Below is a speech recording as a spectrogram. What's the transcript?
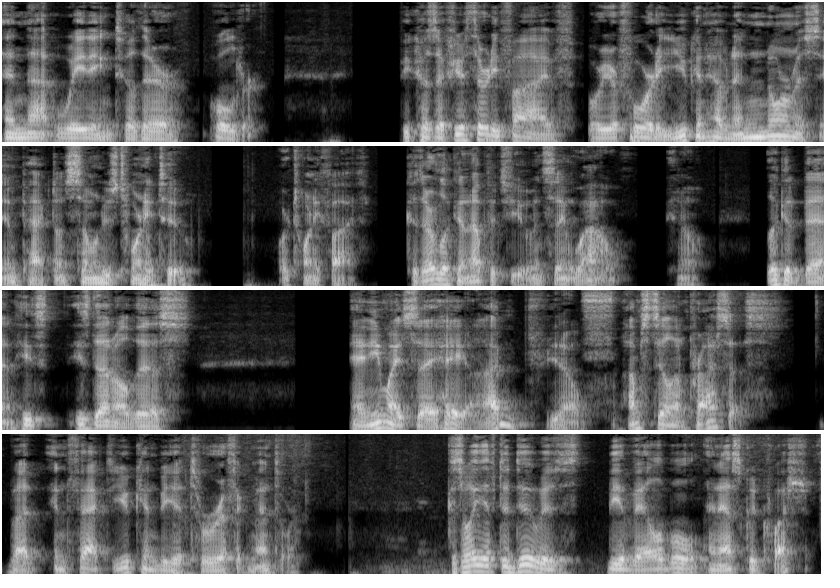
and not waiting till they're older. Because if you're 35 or you're 40, you can have an enormous impact on someone who's 22 or 25 because they're looking up at you and saying, "Wow, you know, look at Ben. He's he's done all this." And you might say, "Hey, I'm, you know, I'm still in process." But in fact, you can be a terrific mentor. Because all you have to do is be available and ask good questions.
